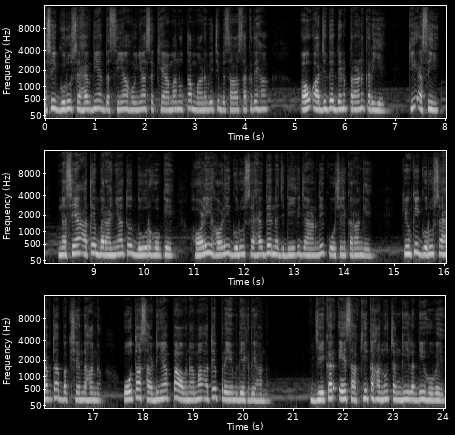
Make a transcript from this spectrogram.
ਅਸੀਂ ਗੁਰੂ ਸਾਹਿਬ ਦੀਆਂ ਦੱਸੀਆਂ ਹੋਈਆਂ ਸਿੱਖਿਆਵਾਂ ਨੂੰ ਤਾਂ ਮਨ ਵਿੱਚ ਵਸਾ ਸਕਦੇ ਹਾਂ। ਆਓ ਅੱਜ ਦੇ ਦਿਨ ਪ੍ਰਣ ਕਰੀਏ ਕਿ ਅਸੀਂ ਨਸ਼ਿਆਂ ਅਤੇ ਬੁਰਾਈਆਂ ਤੋਂ ਦੂਰ ਹੋ ਕੇ ਹੌਲੀ-ਹੌਲੀ ਗੁਰੂ ਸਾਹਿਬ ਦੇ ਨਜ਼ਦੀਕ ਜਾਣ ਦੀ ਕੋਸ਼ਿਸ਼ ਕਰਾਂਗੇ। ਕਿਉਂਕਿ ਗੁਰੂ ਸਾਹਿਬ ਤਾਂ ਬਖਸ਼ਿੰਦ ਹਨ, ਉਹ ਤਾਂ ਸਾਡੀਆਂ ਭਾਵਨਾਵਾਂ ਅਤੇ ਪ੍ਰੇਮ ਦੇਖਦੇ ਹਨ। ਜੇਕਰ ਇਹ ਸਾਖੀ ਤੁਹਾਨੂੰ ਚੰਗੀ ਲੱਗੀ ਹੋਵੇ,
